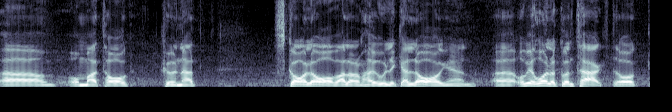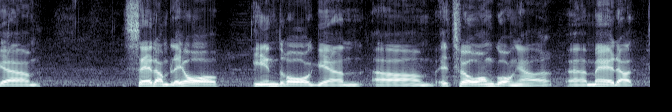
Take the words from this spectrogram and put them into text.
uh, om att ha kunnat skala av alla de här olika lagen. Uh, och vi håller kontakt och uh, sedan blir jag indragen i två omgångar med att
